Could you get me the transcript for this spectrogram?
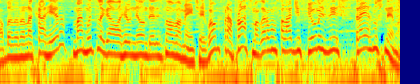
abandonando a carreira, mas muito legal a reunião deles novamente. Aí vamos para a próxima. Agora vamos falar de filmes e estreias no cinema.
